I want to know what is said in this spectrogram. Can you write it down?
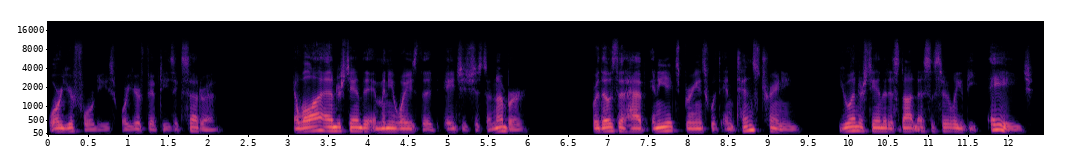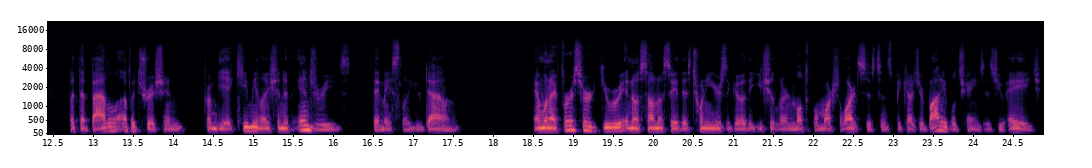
or your 40s or your 50s, etc. And while I understand that in many ways that age is just a number, for those that have any experience with intense training, you understand that it's not necessarily the age, but the battle of attrition from the accumulation of injuries that may slow you down. And when I first heard Guru Inosanto say this 20 years ago that you should learn multiple martial arts systems because your body will change as you age,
